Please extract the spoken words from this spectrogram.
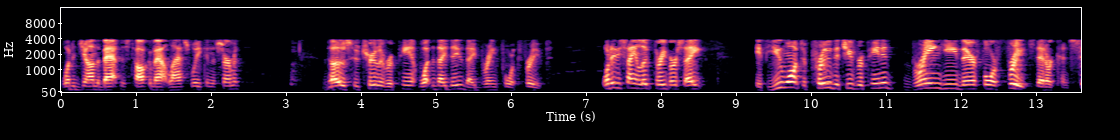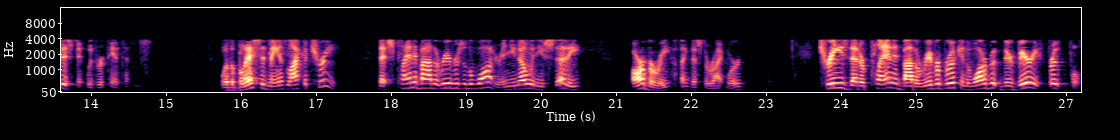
What did John the Baptist talk about last week in the sermon? Those who truly repent, what do they do? They bring forth fruit. What did he say in Luke 3, verse 8? If you want to prove that you've repented, bring ye therefore fruits that are consistent with repentance. Well, the blessed man's like a tree that's planted by the rivers of the water. And you know, when you study arbory, I think that's the right word, Trees that are planted by the river brook and the water brook, they're very fruitful.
